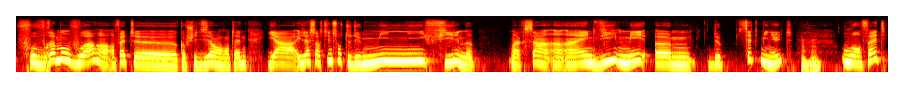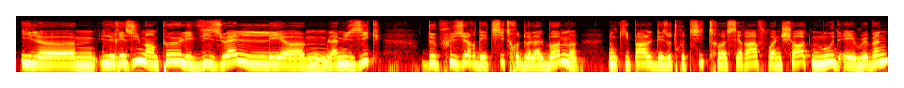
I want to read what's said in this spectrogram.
faut vraiment voir, en fait, euh, comme je te disais en antenne, il, a, il a sorti une sorte de mini-film, ça, un, MV, mais euh, de 7 minutes, Mhm. où en fait, il, euh, il résume un peu les visuels, les, la musique de plusieurs des titres de l'album. Donc, il parle des autres titres, Seraph, One Shot, Mood et Ribbon.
